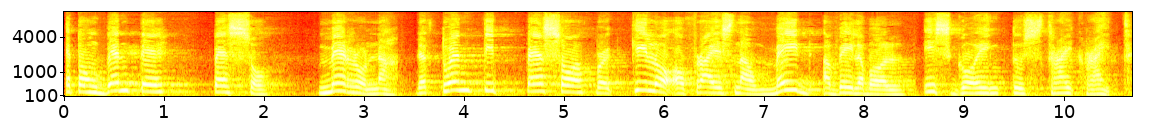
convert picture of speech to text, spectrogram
Itong 20 peso, meron na. The 20 peso per kilo of rice now made available is going to strike right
